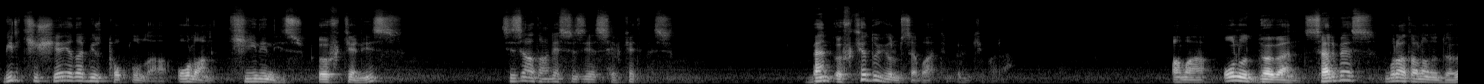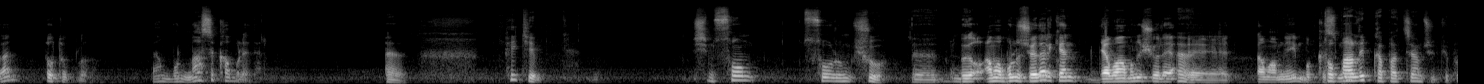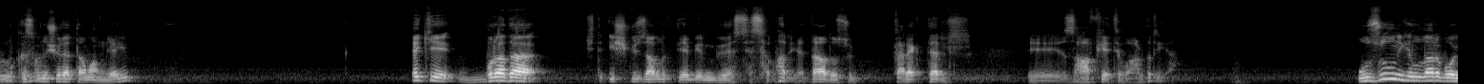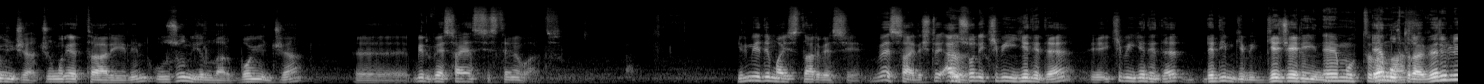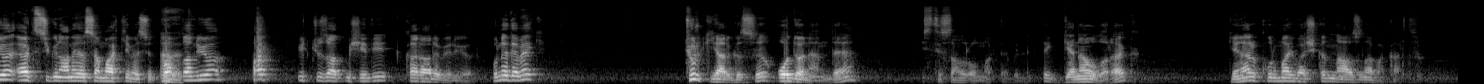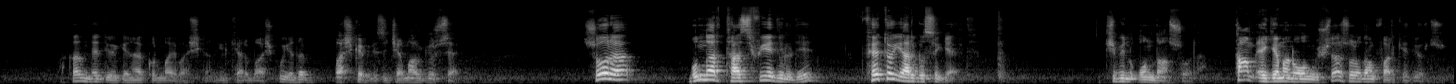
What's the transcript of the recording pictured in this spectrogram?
Bir kişiye ya da bir topluluğa olan kininiz, öfkeniz sizi adaletsizliğe sevk etmesin. Ben öfke duyuyorum Sebahattin Önkibar'a. Ama onu döven serbest, Murat Alan'ı döven tutuklu. Ben bunu nasıl kabul ederim? Evet. Peki şimdi son sorum şu. Ee, Bu- Ama bunu söylerken devamını şöyle e, tamamlayayım. Bu kısmı, toparlayıp kapatacağım çünkü Bu programı. kısmını şöyle tamamlayayım. Peki burada işte işgüzarlık diye bir müessese var ya, daha doğrusu karakter e, zafiyeti vardır ya. Uzun yıllar boyunca, Cumhuriyet tarihinin uzun yıllar boyunca e, bir vesayet sistemi vardı. 27 Mayıs darbesi vesaire işte en Evet. son 2007'de e, 2007'de dediğim gibi geceliğin e-muhtıra veriliyor. Ertesi gün Anayasa Mahkemesi toplanıyor. Pat 367 kararı veriyor. Bu ne demek? Türk yargısı o dönemde istisnalar olmakla birlikte genel olarak Genelkurmay Başkanı'nın ağzına bakardı. Bakalım ne diyor Genelkurmay Başkanı İlker Başbuğ ya da başka birisi Cemal Gürsel. Sonra bunlar tasfiye edildi. FETÖ yargısı geldi. 2010'dan sonra. Tam egemen olmuşlar sonradan fark ediyoruz.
